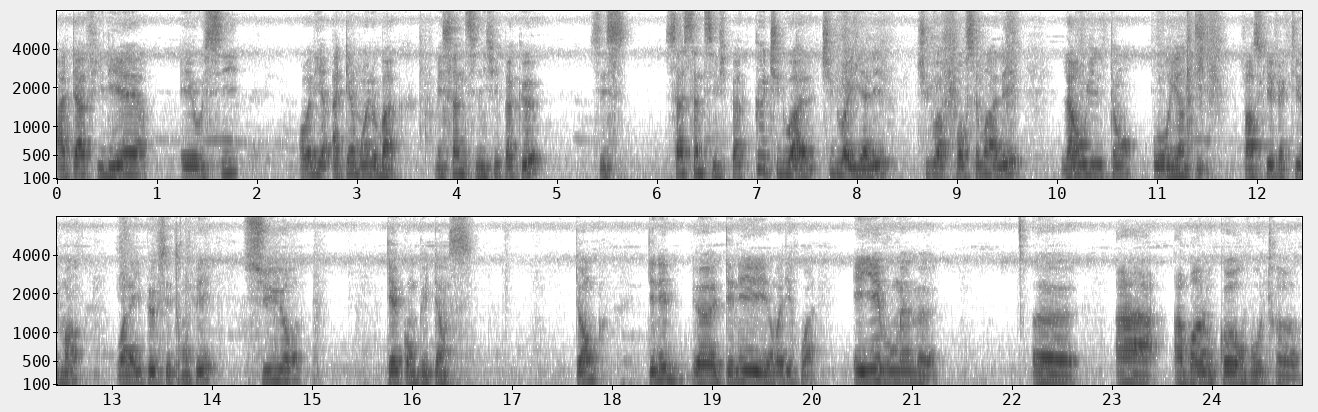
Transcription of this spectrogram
à ta filière et aussi, on va dire, à tes moyens au bac. Mais ça ne signifie pas que, ça, ne signifie pas que tu dois, y aller, tu dois forcément aller là où ils t'ont orienté. Parce qu'effectivement, voilà, ils peuvent se tromper sur tes compétences. Donc, tenez, euh, tenez on va dire quoi, ayez vous-même euh, à, à, bras le corps votre,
